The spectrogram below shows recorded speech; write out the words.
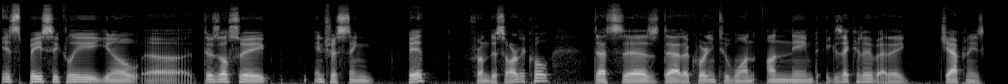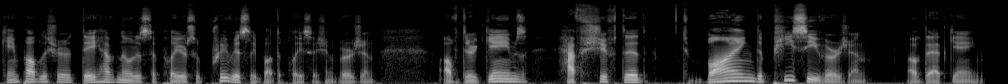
it's basically, you know, uh, there's also a interesting bit from this article that says that according to one unnamed executive at a Japanese game publisher, they have noticed that players who previously bought the PlayStation version of their games have shifted to buying the PC version of that game.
